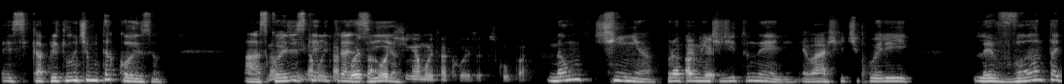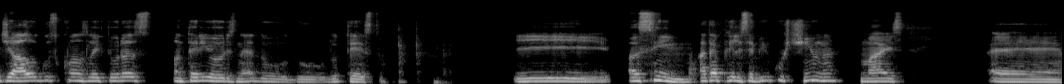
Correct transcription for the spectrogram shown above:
esse capítulo não tinha muita coisa. As não coisas que ele trazia. Coisa, ou tinha muita coisa, desculpa. Não tinha propriamente okay. dito nele. Eu acho que tipo ele levanta diálogos com as leituras anteriores, né, do, do, do texto. E, assim, até porque ele é bem curtinho, né, mas é,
